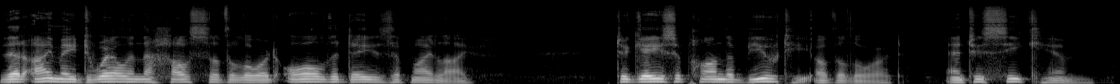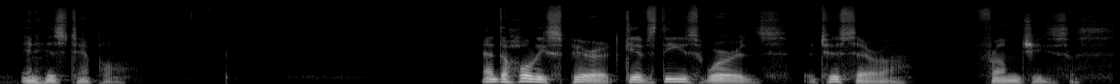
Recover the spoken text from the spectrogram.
that I may dwell in the house of the Lord all the days of my life, to gaze upon the beauty of the Lord, and to seek him in his temple. And the Holy Spirit gives these words to Sarah from Jesus.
